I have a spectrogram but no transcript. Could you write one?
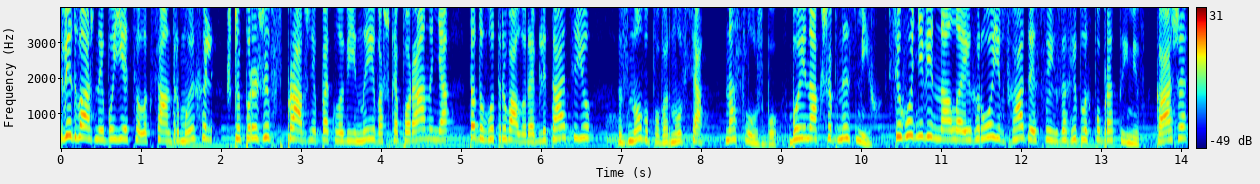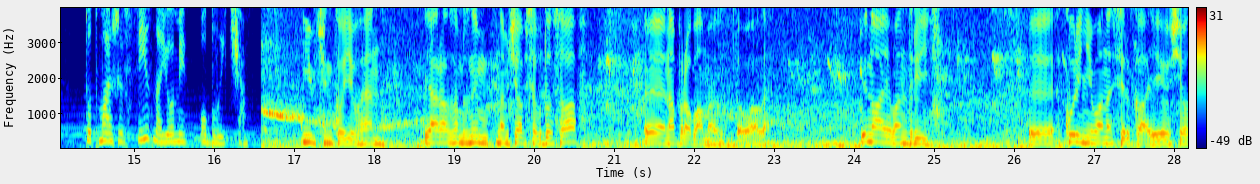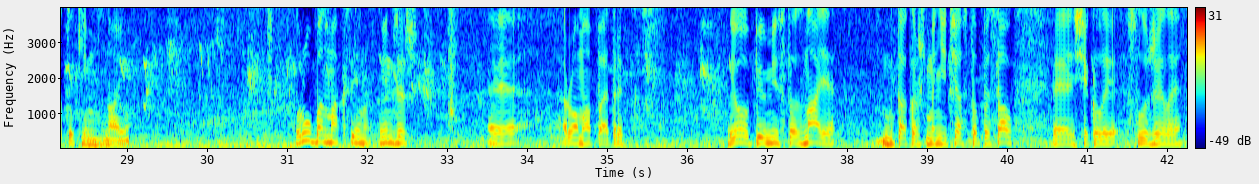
Відважний боєць Олександр Михель, що пережив справжнє пекло війни, важке поранення та довготривалу реабілітацію, знову повернувся на службу, бо інакше б не зміг. Сьогодні він на алеї героїв згадує своїх загиблих побратимів. каже, тут майже всі знайомі обличчя. Івченко Євген. Я разом з ним навчався в ДОСАВ, е, на права ми давали. Пінаєв Андрій, е, Курінь Івана Сірка, я його ще таким знаю. Рубан Максим, він же ж е, Рома Петрик. Його півміста знає. Ну, Також мені часто писав, е, ще коли служили,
